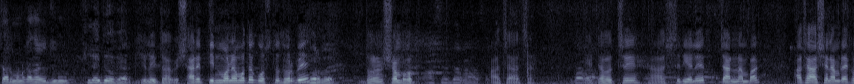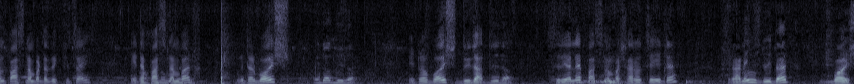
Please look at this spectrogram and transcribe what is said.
চার মন কাছাকাছি খিলাইতে হবে আর কি। খেলেই হবে। সাড়ে তিন মনের মতো গোস্ত ধরবে? ধরবে। ধরানো সম্ভব? আচ্ছা আচ্ছা। এটা হচ্ছে সিরিয়ালের চার নাম্বার। আচ্ছা আসেন আমরা এখন পাঁচ নাম্বারটা দেখতে চাই। এটা পাঁচ নাম্বার এটার বয়স? এটা দুই দাঁত। এটা বয়স দুই দাঁত। দুই দাঁত। সিরিয়ালে পাঁচ নাম্বার সার হচ্ছে এটা। রানিং দুই দাঁত। বয়স?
